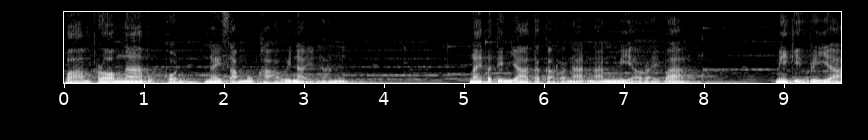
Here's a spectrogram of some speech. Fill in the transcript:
ความพร้อมหน้าบุคคลในสัมมุขาวินัยนั้น ในปฏิญญาตกรณะนั้นมีอะไรบ้าง มีกิริยา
